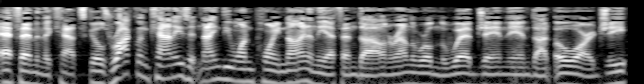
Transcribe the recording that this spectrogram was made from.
FM in the Catskills. Rockland County's at 91.9 on the FM dial and around the world on the web, jmnam.org.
